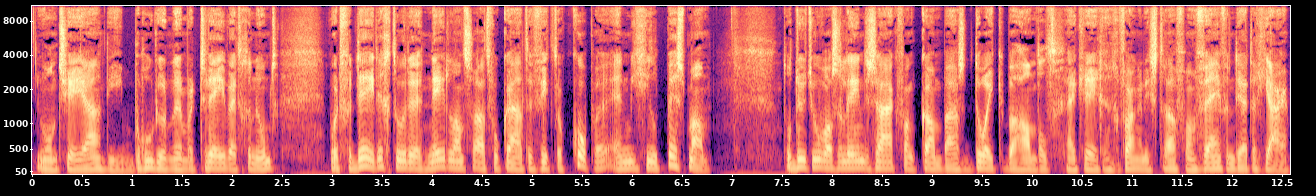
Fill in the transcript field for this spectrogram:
Nuon Chea, die broeder nummer 2 werd genoemd, wordt verdedigd door de Nederlandse advocaten Victor Koppen en Michiel Pestman. Tot nu toe was alleen de zaak van Kamba's Doik behandeld. Hij kreeg een gevangenisstraf van 35 jaar.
